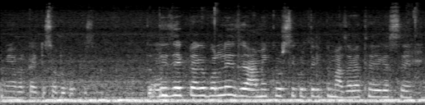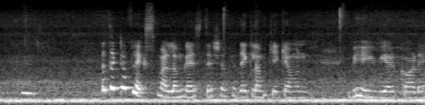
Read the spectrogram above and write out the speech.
আমি আবার কাইটে ছোট করতেছি। তো তুই যে একটু আগে বললি যে আমি কুর্সি করতে করতে মাজা ব্যথা হয়ে গেছে। তো তো একটু ফ্লেক্স মারলাম গাইজদের সাথে দেখলাম কে কেমন বিহেভিয়ার করে।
